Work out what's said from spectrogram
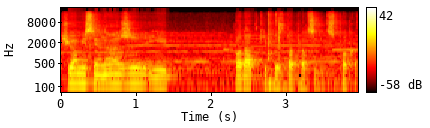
Siła misjonarzy i podatki plus 2%. Spoko.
